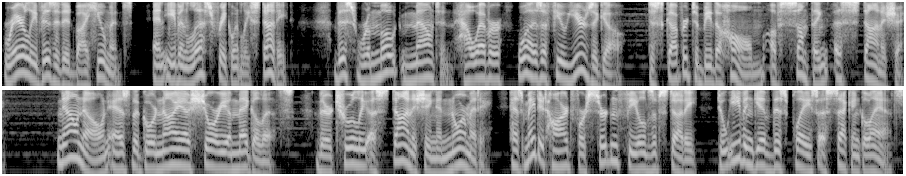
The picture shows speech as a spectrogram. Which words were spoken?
Rarely visited by humans, and even less frequently studied, this remote mountain, however, was a few years ago discovered to be the home of something astonishing. Now known as the Gornaya Shoria megaliths, their truly astonishing enormity has made it hard for certain fields of study to even give this place a second glance,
